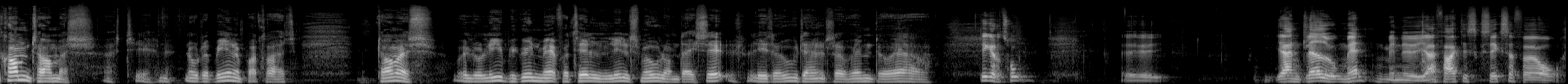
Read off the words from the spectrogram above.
Velkommen, Thomas, til Notabene Portræt. Thomas, vil du lige begynde med at fortælle en lille smule om dig selv, lidt af uddannelse og hvem du er? Det kan du tro. Øh, jeg er en glad ung mand, men øh, jeg er faktisk 46 år,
